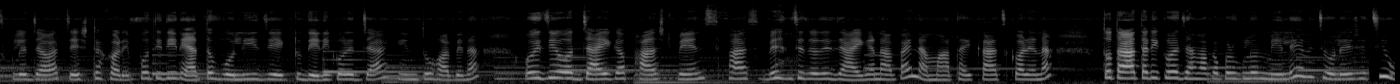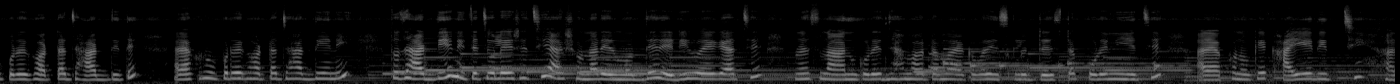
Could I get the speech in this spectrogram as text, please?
স্কুলে যাওয়ার চেষ্টা করে। প্রতিদিন এত বলি যে একটু দেরি করে যা কিন্তু হবে না। ওই যে ওর জায়গা ফার্স্ট বেঞ্চ ফার্স্ট বেঞ্চে যদি জায়গা না পায় না, মাথায় কাজ করে না। তো তাড়াতাড়ি করে জামা কাপড়গুলো মেলে আমি চলে এসেছি উপরের ঘরটা ঝাড় দিতে। আর এখন উপরের ঘরটা ঝাড় দিয়ে নিই। তো ঝাড় দিয়ে নিচে চলে এসেছি আর সোনার এর মধ্যে রেডি হয়ে গেছে। মানে স্নান করে জামা টামা একেবারে স্কুলের ড্রেসটা পরে নিয়েছে। আর এখন ওকে খাইয়ে দিচ্ছি। আর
